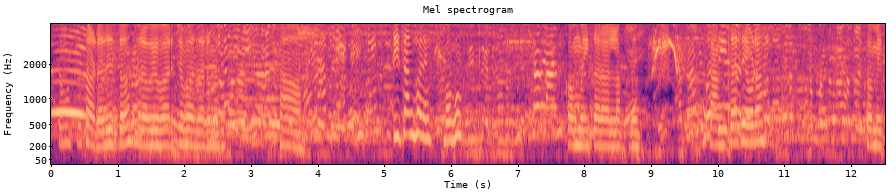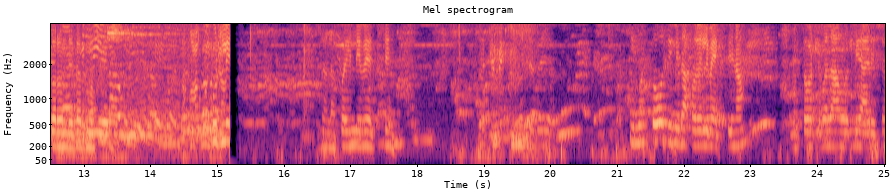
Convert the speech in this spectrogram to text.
मस्त मस्त साड्या देतं रविवारच्या बाजारामध्ये. हां. ती सांग बरे बघू. कमी करायला लागते सांगतात एवढा. कमी करून देतात मस्त. कुठली? चला पहिली वॅक्सिन ती मस्त होती मी दाखवलेली वॅक्सिन मस्त वाटली मला आवडली अडीचशे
